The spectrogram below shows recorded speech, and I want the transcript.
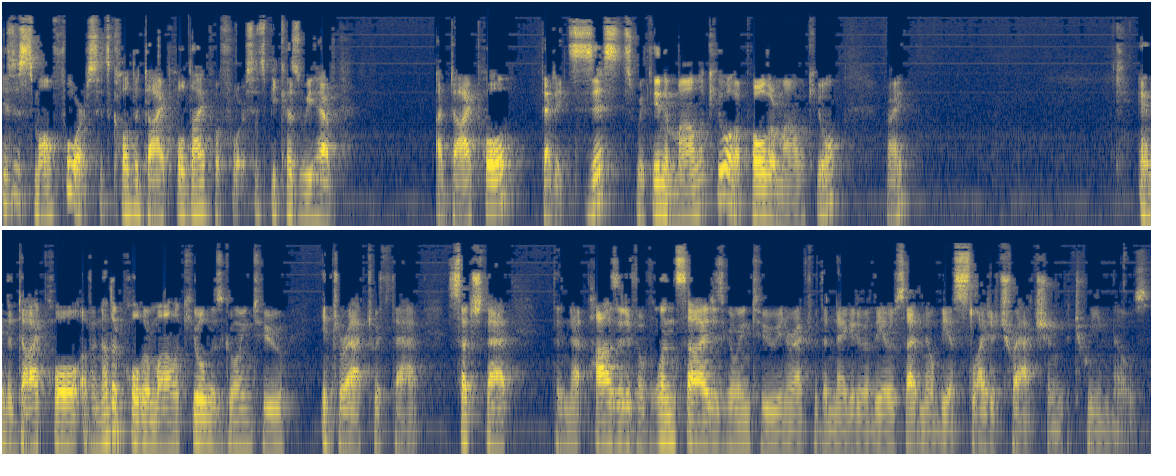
is a small force. It's called a dipole-dipole force. It's because we have a dipole that exists within a molecule, a polar molecule, right? And the dipole of another polar molecule is going to interact with that such that the net positive of one side is going to interact with the negative of the other side and there'll be a slight attraction between those.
